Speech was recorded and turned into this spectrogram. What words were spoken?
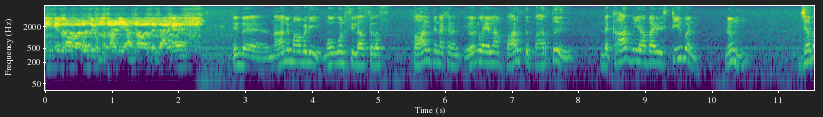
நீங்க எல்லாம் வர்றதுக்கு முன்னாடி அண்ணன் வந்துட்டாங்க. இந்த நாலு மாவடி மோகன் சிலாசரஸ் பால் தினகரன் இவர்களை எல்லாம் பார்த்து பார்த்து இந்த கார் வியாபாரி ஸ்டீவனும் ஜப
